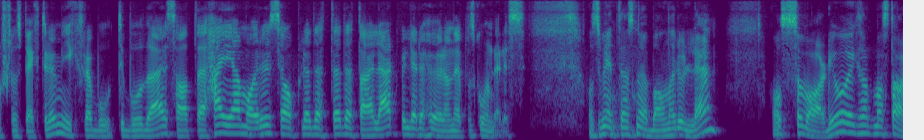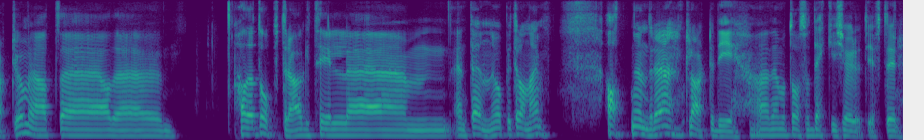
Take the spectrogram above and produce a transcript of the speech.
Oslo Spektrum. Gikk fra bod til bod der. Sa at hei, jeg er Marius, jeg har opplevd dette, dette har jeg lært. Vil dere høre om det på skolen deres? Og så begynte den snøballen å rulle. Og så var det jo, ikke sant, man starter jo med at eh, jeg hadde hadde et oppdrag til eh, NTNU oppe i Trondheim. 1800 klarte de. De måtte også dekke kjøreutgifter.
